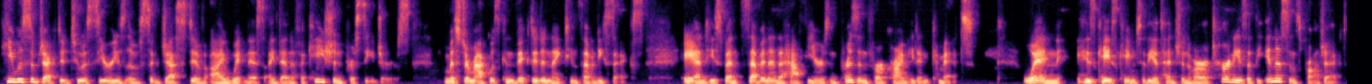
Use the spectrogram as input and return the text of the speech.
he was subjected to a series of suggestive eyewitness identification procedures. Mr. Mack was convicted in 1976, and he spent seven and a half years in prison for a crime he didn't commit. When his case came to the attention of our attorneys at the Innocence Project,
